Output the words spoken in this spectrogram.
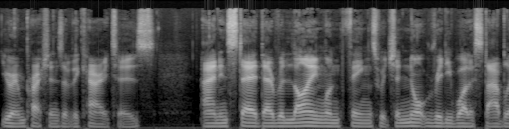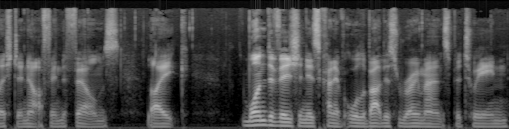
your impressions of the characters. And instead, they're relying on things which are not really well established enough in the films. Like, WandaVision is kind of all about this romance between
